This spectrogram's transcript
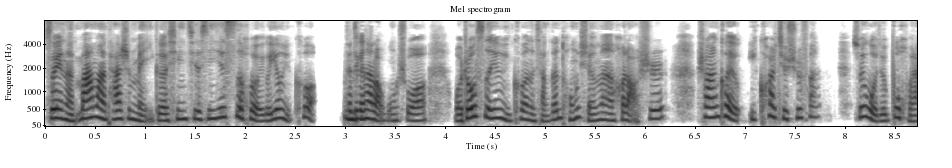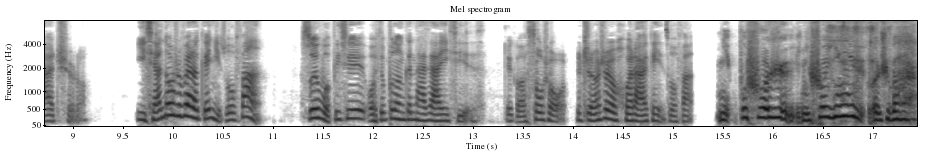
所以呢，妈妈她是每一个星期的星期四会有一个英语课，她就跟她老公说，我周四的英语课呢，想跟同学们和老师上完课有一块儿去吃饭，所以我就不回来吃了。以前都是为了给你做饭，所以我必须我就不能跟大家一起这个 social，只能是回来给你做饭。你不说日语，你说英语了是吧？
